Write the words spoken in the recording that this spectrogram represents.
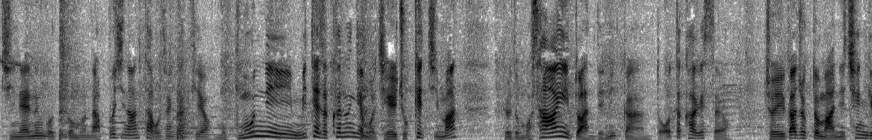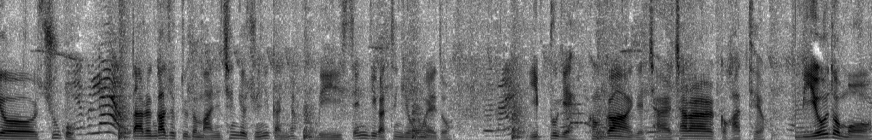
지내는 것도 뭐 나쁘진 않다고 생각해요. 뭐 부모님 밑에서 크는 게 뭐 제일 좋겠지만 그래도 뭐 상황이 또 안 되니까 또 어떡하겠어요. 저희 가족도 많이 챙겨주고 다른 가족들도 많이 챙겨주니까요. 우리 샌디 같은 경우에도 이쁘게 건강하게 잘 자랄 것 같아요. 미호도 뭐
